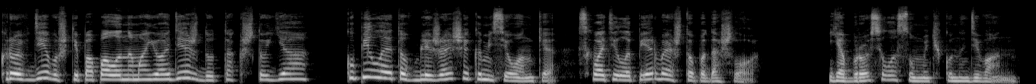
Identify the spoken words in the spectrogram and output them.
Кровь девушки попала на мою одежду, так что я...» Купила это в ближайшей комиссионке, схватила первое, что подошло. Я бросила сумочку на диван.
